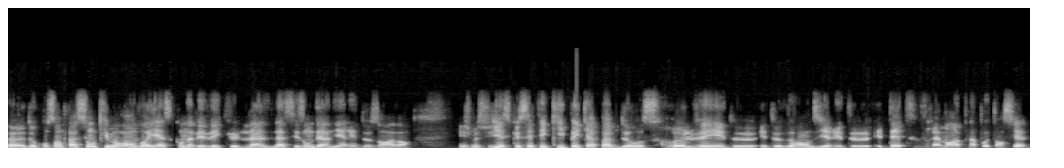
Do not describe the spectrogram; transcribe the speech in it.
euh, de concentration qui me renvoyaient à ce qu'on avait vécu la, saison dernière et deux ans avant. Et je me suis dit, est-ce que cette équipe est capable de se relever et de, de grandir et d'être vraiment à plein potentiel?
